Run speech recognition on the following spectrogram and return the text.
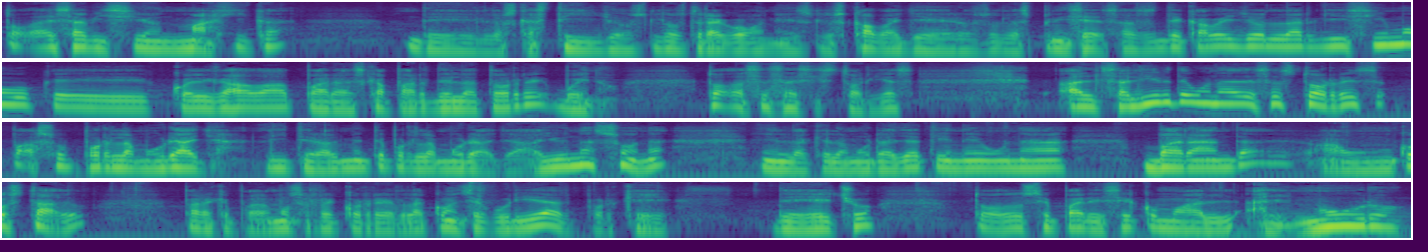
toda esa visión mágica de los castillos, los dragones, los caballeros, las princesas de cabello larguísimo que colgaba para escapar de la torre. Bueno, todas esas historias. Al salir de una de esas torres paso por la muralla, literalmente por la muralla. Hay una zona en la que la muralla tiene una baranda a un costado para que podamos recorrerla con seguridad, porque de hecho todo se parece como al, al muro,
